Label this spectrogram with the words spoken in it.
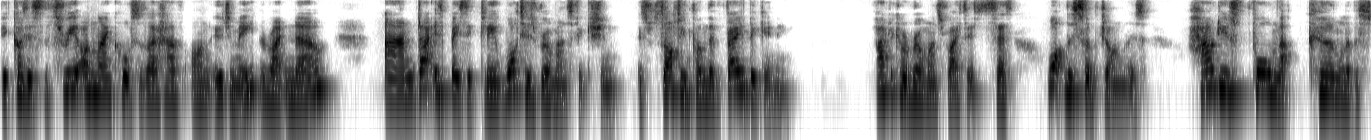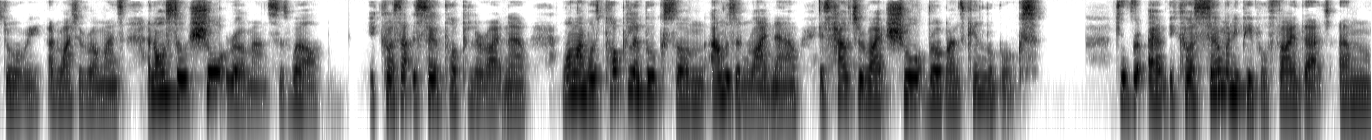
because it's the three online courses I have on Udemy right now. And that is basically what is romance fiction? It's starting from the very beginning. How to become a romance writer. It says what the subgenres? How do you form that kernel of a story and write a romance? And also short romance as well, because that is so popular right now. One of my most popular books on Amazon right now is how to write short romance Kindle books to, uh, because so many people find that um,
